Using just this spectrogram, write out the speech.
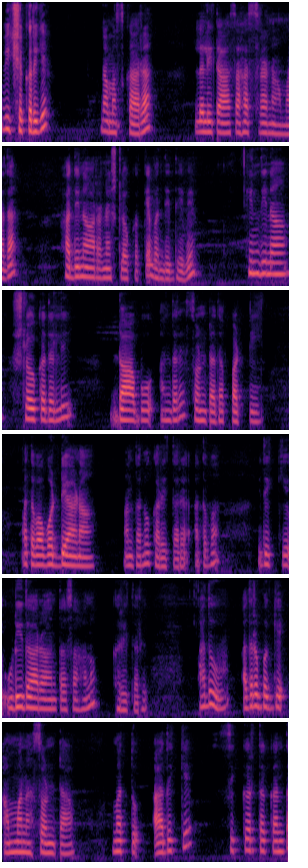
ವೀಕ್ಷಕರಿಗೆ ನಮಸ್ಕಾರ. ಲಲಿತಾ ಸಹಸ್ರನಾಮದ ಹದಿನಾರನೇ ಶ್ಲೋಕಕ್ಕೆ ಬಂದಿದ್ದೇವೆ. ಹಿಂದಿನ ಶ್ಲೋಕದಲ್ಲಿ ಡಾಬು ಅಂದರೆ ಸೊಂಟದ ಪಟ್ಟಿ ಅಥವಾ ಒಡ್ಯಾಣ ಅಂತಲೂ ಕರೀತಾರೆ ಅಥವಾ ಇದಕ್ಕೆ ಉಡಿದಾರ ಅಂತ ಸಹ ಕರೀತಾರೆ. ಅದು ಅದರ ಬಗ್ಗೆ ಅಮ್ಮನ ಸೊಂಟ ಮತ್ತು ಅದಕ್ಕೆ ಸಿಕ್ಕಿರ್ತಕ್ಕಂಥ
